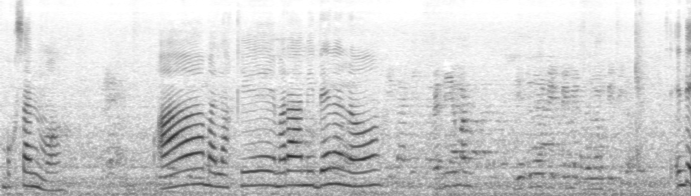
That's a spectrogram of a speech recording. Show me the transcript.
Buksan mo. Ah, malaki. Marami din, ano? Pwede yung mag... Dito na pipimit mo ng pizza. Hindi,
